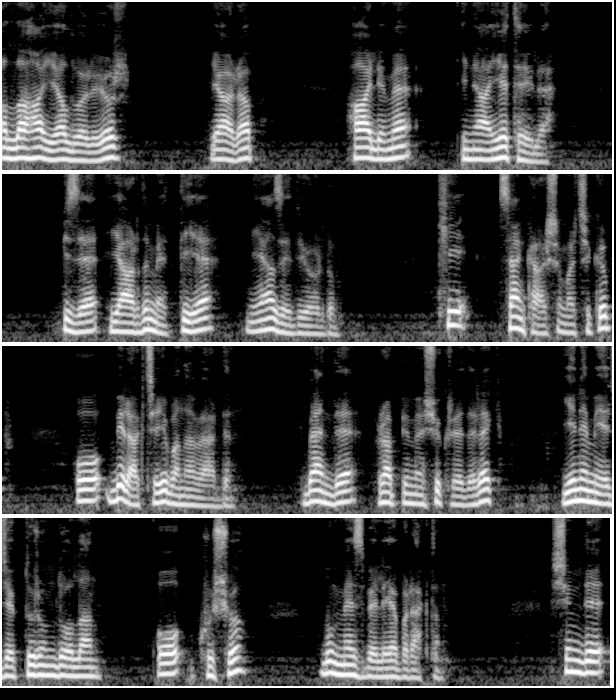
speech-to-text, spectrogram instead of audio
Allah'a yalvarıyor. Ya Rab halime inayet eyle. Bize yardım et diye niyaz ediyordum. Ki sen karşıma çıkıp o bir akçeyi bana verdin. Ben de Rabbime şükrederek yenemeyecek durumda olan o kuşu bu mezbeleye bıraktım. Şimdi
